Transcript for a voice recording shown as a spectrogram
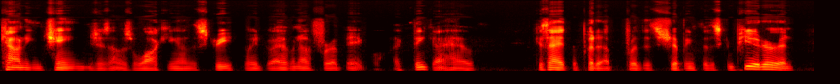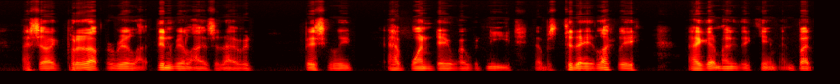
counting change as I was walking on the street. Wait, do I have enough for a bagel? I think I have, because I had to put it up for this shipping for this computer, and I said I could put it up. I realized didn't realize that I would basically have one day where I would need. That was today. Luckily, I got money that came in, but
